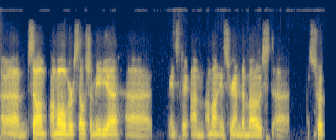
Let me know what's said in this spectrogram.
Um, so I'm, I'm all over social media. Uh, Insta- I'm, I'm on Instagram the most. Uh, Swift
